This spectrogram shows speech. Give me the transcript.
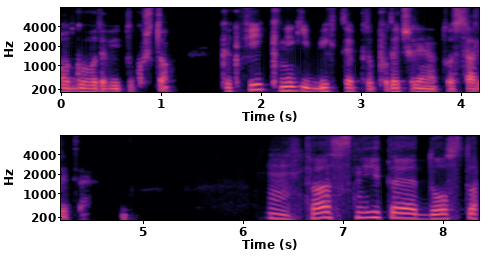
отговора ви току-що. Какви книги бихте препоръчали на класарите? Това с книгите е доста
